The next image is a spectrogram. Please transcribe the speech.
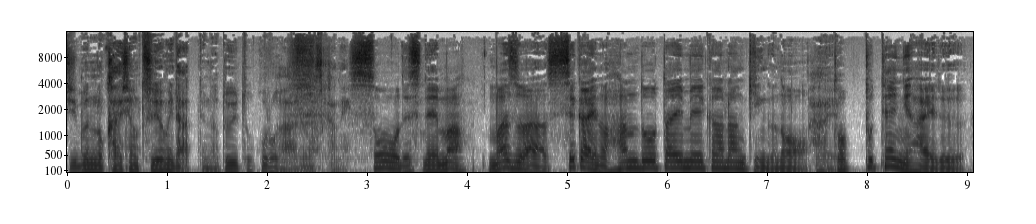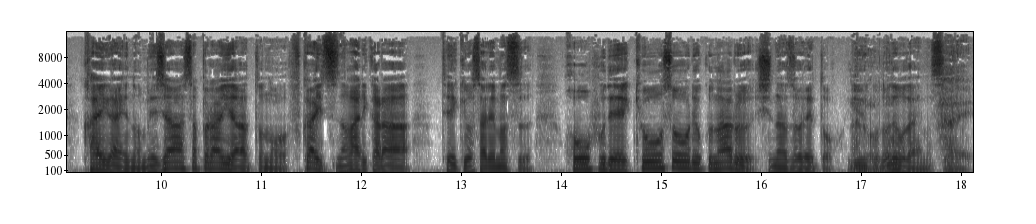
自分の会社の強みだっていうのはどういうところがありますかね？そうですね。まあ、まずは世界の半導体メーカーランキングのトップ10に入る海外のメジャーサプライヤーとの深いつながりから提供されます豊富で競争力のある品ぞれということでございます。はい。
